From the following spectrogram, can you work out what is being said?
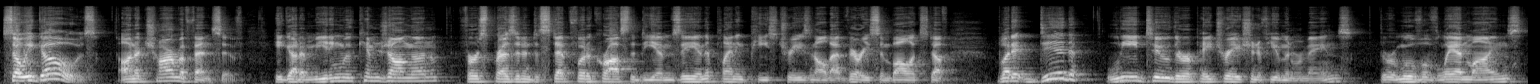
So he goes on a charm offensive. He got a meeting with Kim Jong-un, first president to step foot across the DMZ, and they're planting peace trees and all that very symbolic stuff. But it did lead to the repatriation of human remains, the removal of landmines,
